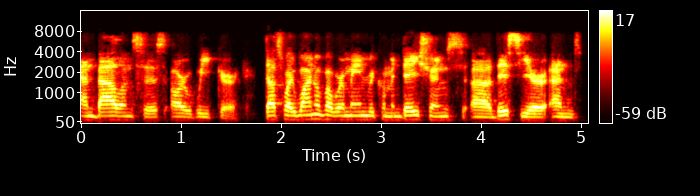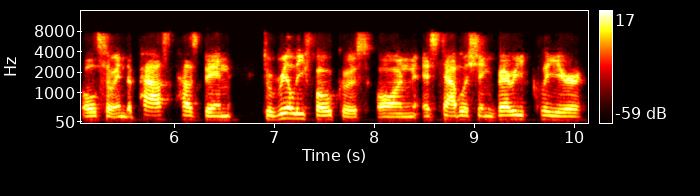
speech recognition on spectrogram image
and balances are weaker. That's why one of our main recommendations uh, this year and also in the past has been to really focus on establishing very clear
